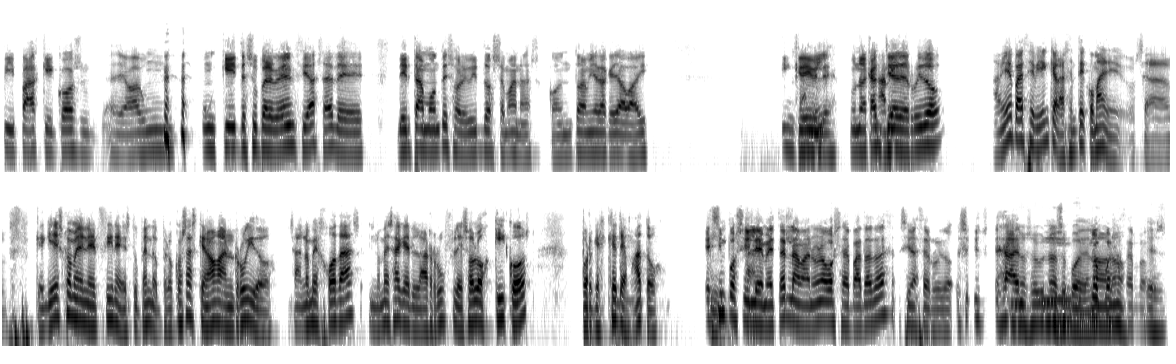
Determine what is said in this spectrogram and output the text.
pipas, kikos, llevaba un, un kit de supervivencia, ¿sabes? De, de irte al monte y sobrevivir dos semanas con toda la mierda que llevaba ahí. Increíble. Una cantidad mí- de ruido. A mí me parece bien que la gente coma, o sea, que quieres comer en el cine, estupendo, pero cosas que no hagan ruido. O sea, no me jodas, no me saques las rufles o los kikos, porque es que te mato. Es imposible meter la mano en una bolsa de patatas sin hacer ruido. O sea, No se, no se puede, no, puedes no. hacerlo. Es-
